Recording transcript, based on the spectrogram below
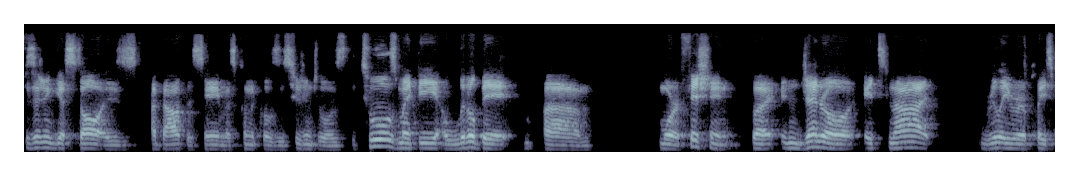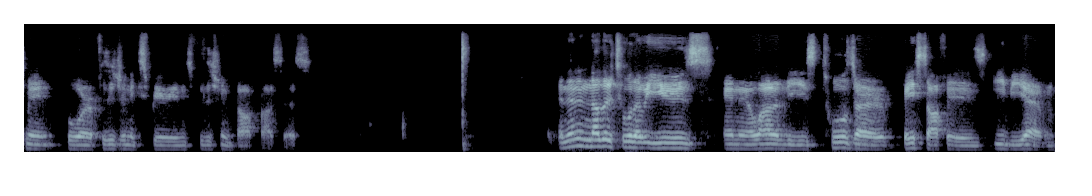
physician gestalt is about the same as clinical decision tools. The tools might be a little bit um, more efficient, but in general, it's not really a replacement for physician experience, physician thought process. And then another tool that we use, and a lot of these tools are based off is EBM.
